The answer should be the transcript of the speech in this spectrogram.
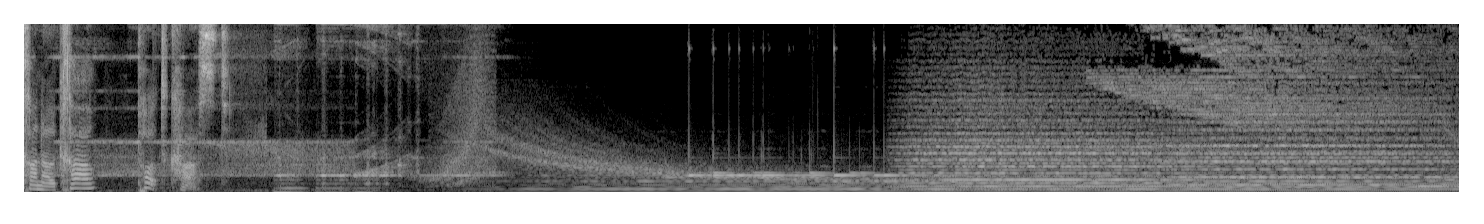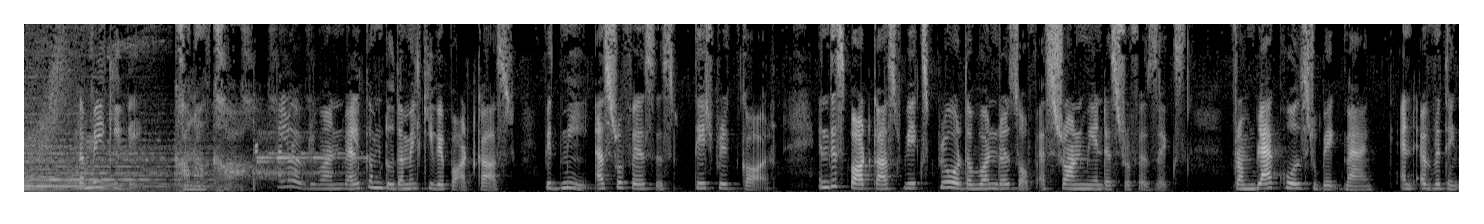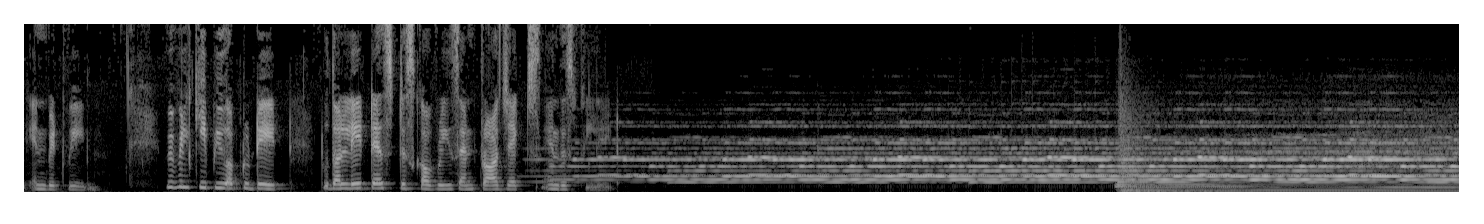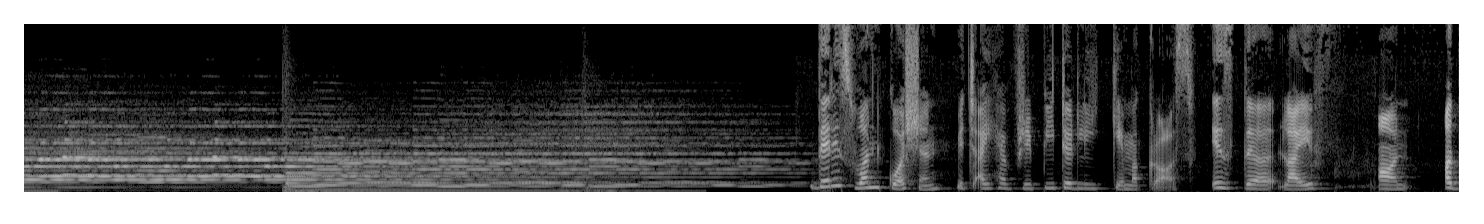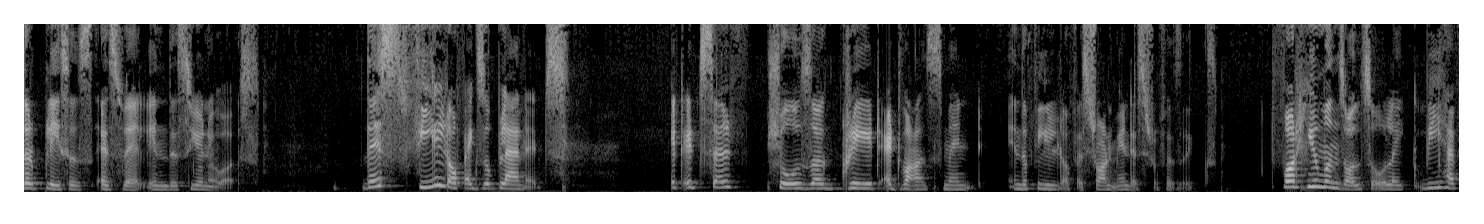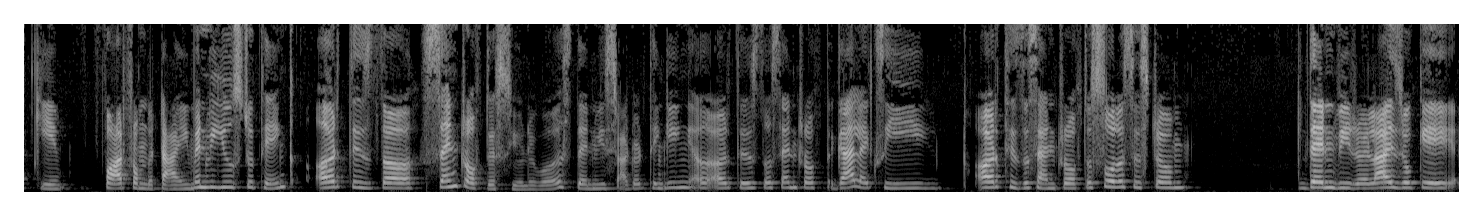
Kanal K Podcast. The Milky Way. Kanal K. Hello everyone, welcome to the Milky Way podcast with me, astrophysicist Tejpreet Kaur. In this podcast, we explore the wonders of astronomy and astrophysics, from black holes to Big Bang and everything in between. We will keep you up to date to the latest discoveries and projects in this field. There is one question which I have repeatedly came across. Is there life on other places as well in this universe? This field of exoplanets, it itself shows a great advancement in the field of astronomy and astrophysics. For humans also, like we have came far from the time when we used to think earth is the center of this universe then we started thinking uh, earth is the center of the galaxy earth is the center of the solar system then we realized okay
